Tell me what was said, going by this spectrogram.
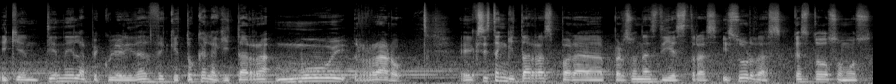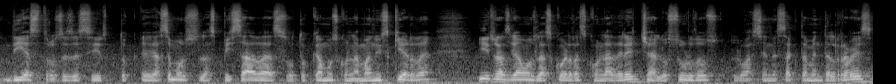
y quien tiene la peculiaridad de que toca la guitarra muy raro. Existen guitarras para personas diestras y zurdas. Casi todos somos diestros, es decir, eh, hacemos las pisadas o tocamos con la mano izquierda y rasgamos las cuerdas con la derecha. Los zurdos lo hacen exactamente al revés.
